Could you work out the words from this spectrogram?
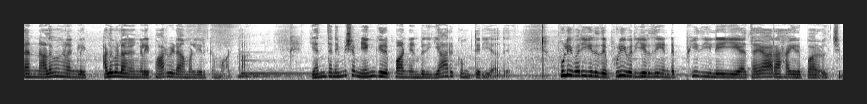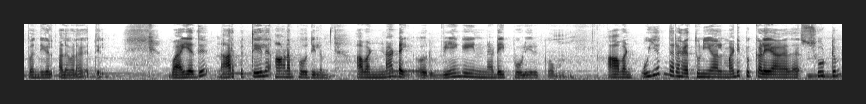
தன் அலுவலகங்களை அலுவலகங்களை பார்வையிடாமல் இருக்க மாட்டான். எந்த நிமிஷம் எங்கு இருப்பான் என்பது யாருக்கும் தெரியாது. புலி வருகிறது புலி வருகிறது என்ற பீதியிலேயே தயாராக இருப்பார்கள் சிப்பந்திகள் அலுவலகத்தில். வயது நாற்பத்தேழு ஆன போதிலும் அவன் நடை ஒரு வேங்கையின் நடை போல் இருக்கும். அவன் உயர்ந்த ரக துணியால் மடிப்பு கலையாத சூட்டும்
